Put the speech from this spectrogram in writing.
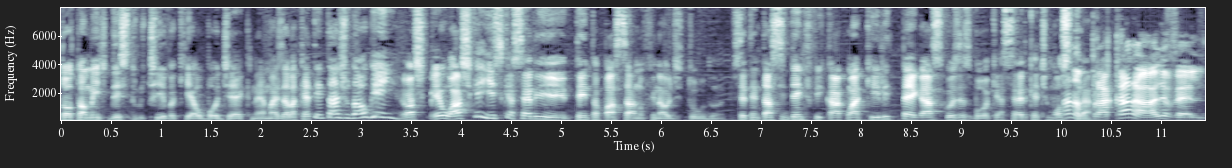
totalmente destrutiva que é o BoJack, né? Mas ela quer tentar ajudar alguém. Eu acho, eu acho que é isso que a série tenta passar no final de tudo. né? Você tentar se identificar com aquilo e pegar as coisas boas que a série quer te Ah, mostrar. não, pra caralho, velho.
